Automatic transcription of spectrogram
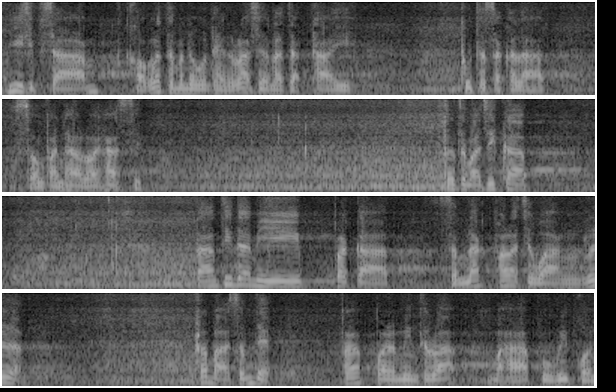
23 ของรัฐธรรมนูญแห่งราชอาณาจักรไทย พุทธศักราช 2550 ท่านสมาชิกครับ ตามที่ได้มีประกาศสำนักพระราชวังเรื่อง พระบาทสมเด็จพระปรมินทรมหาภูมิพล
